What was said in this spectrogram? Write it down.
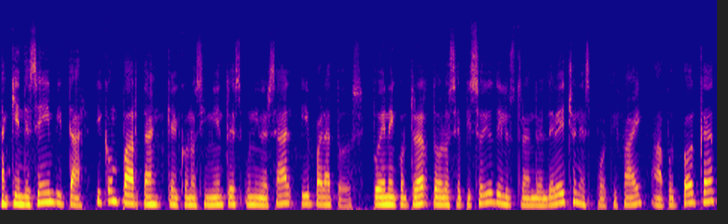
a quien desee invitar y compartan que el conocimiento es universal y para todos. Pueden encontrar todos los episodios de Ilustrando el Derecho en Spotify, Apple Podcast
